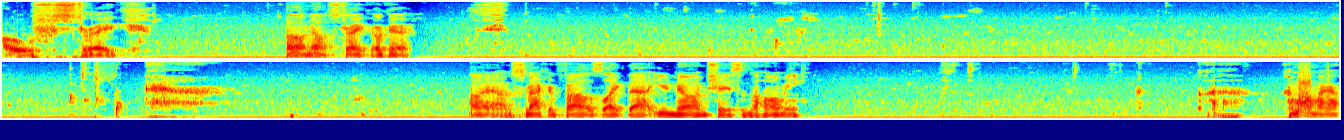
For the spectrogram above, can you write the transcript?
Oh, strike. Oh, no, strike. Okay. Oh yeah, I'm smacking fouls like that. You know I'm chasing the homie. Uh, come on, man.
